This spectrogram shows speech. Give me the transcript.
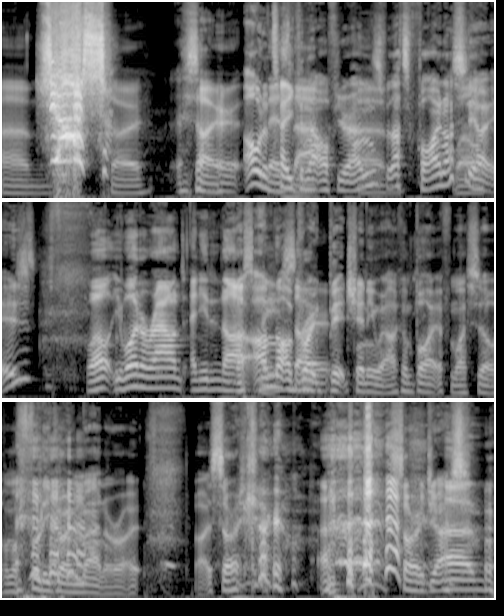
Um, Yes! so so I would have taken that. off your hands, Um, but that's fine. I see how it is. Well, you weren't around and you didn't ask I'm me, not a so- broke bitch anyway. I can buy it for myself. I'm a fully grown man, All right. All right. sorry, carry on. sorry, Jazz. Um,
